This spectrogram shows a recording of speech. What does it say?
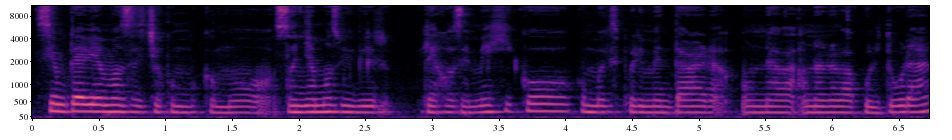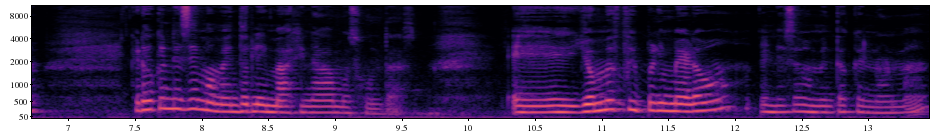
siempre habíamos hecho como, como soñamos vivir lejos de México, como experimentar una, una nueva cultura. Creo que en ese momento la imaginábamos juntas. Eh, yo me fui primero en ese momento que Norma.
